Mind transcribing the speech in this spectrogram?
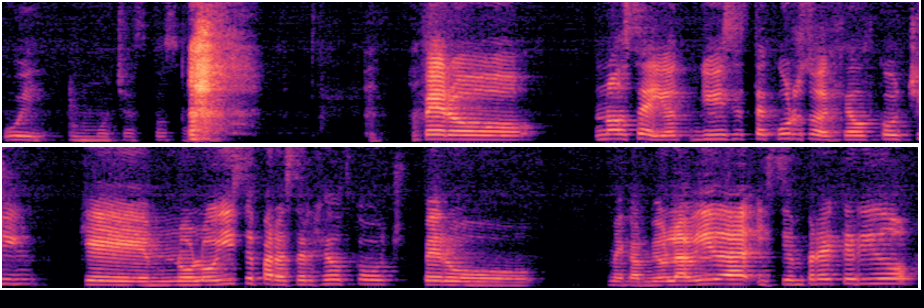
Uy, muchas cosas. Pero, no sé, yo, yo hice este curso de health coaching que no lo hice para ser health coach, pero me cambió la vida y siempre he querido,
